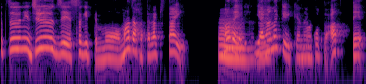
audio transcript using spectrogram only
普通に10時過ぎてもまだ働きたい、まだやらなきゃいけないことあって、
